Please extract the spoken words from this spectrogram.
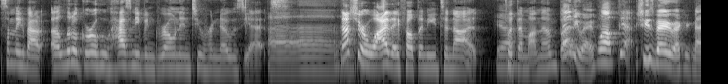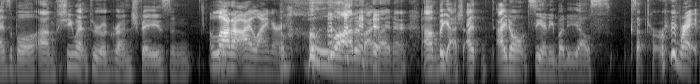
something about a little girl who hasn't even grown into her nose yet. Uh, not sure why they felt the need to not Yeah. put them on them, but anyway, well, Yeah. she's very recognizable. Um, she went through a grunge phase and a lot of eyeliner. a lot of eyeliner. Um, but yeah, I I don't see anybody else except her. right.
